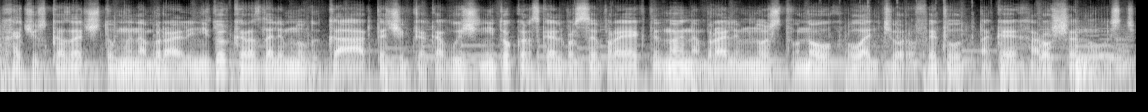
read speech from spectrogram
хочу сказать, что мы набрали, не только раздали много карточек, как обычно, не только рассказали про свои проекты, но и набрали множество новых волонтеров. Это вот такая хорошая новость.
